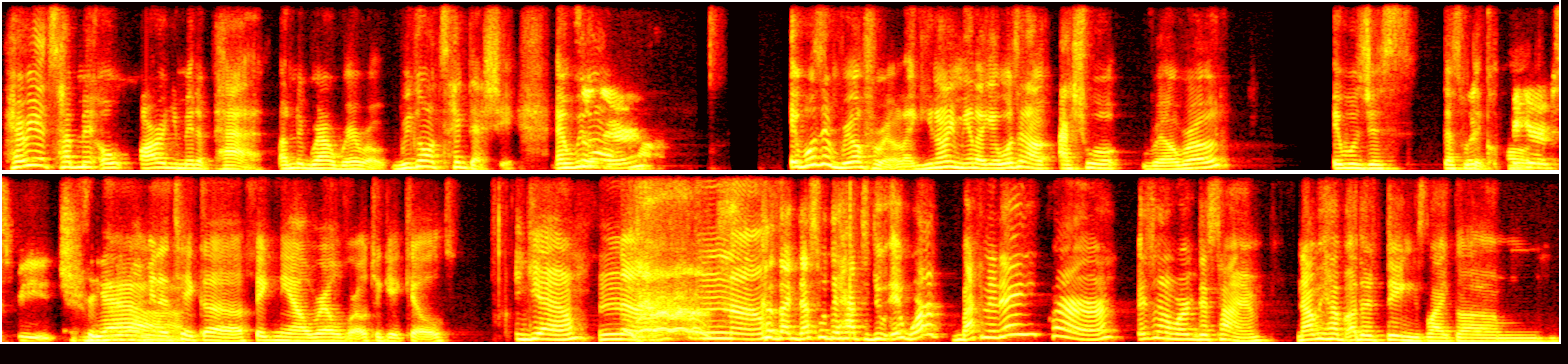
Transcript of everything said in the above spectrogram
Harriet Tubman o- already made a path, Underground Railroad. We gonna take that shit, and we gonna, there? it wasn't real for real. Like you know what I mean? Like it wasn't an actual railroad. It was just that's what Like they call figure it. of speech. So you want me to take a fake Meow railroad to get killed? Yeah, No, no. because like that's what they had to do. It worked back in the day. Per it's gonna work this time. Now we have other things like um,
